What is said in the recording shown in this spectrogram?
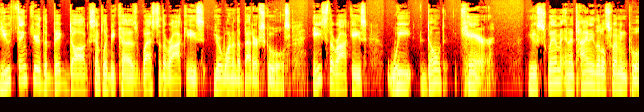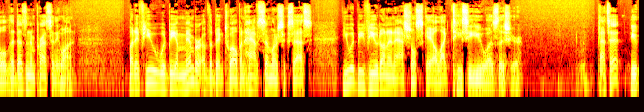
You think you're the big dog simply because west of the Rockies, you're one of the better schools. East of the Rockies, we don't care. You swim in a tiny little swimming pool that doesn't impress anyone. But if you would be a member of the Big 12 and have similar success, you would be viewed on a national scale like TCU was this year. That's it. You,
